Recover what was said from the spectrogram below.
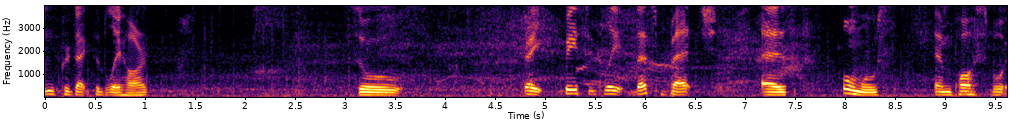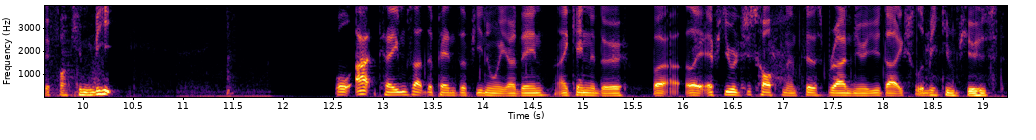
unpredictably hard. So, right, basically, this bitch is almost impossible to fucking beat. Well, at times, that depends if you know what you're doing. I kinda do. But, like, if you were just hopping into this brand new, you'd actually be confused.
